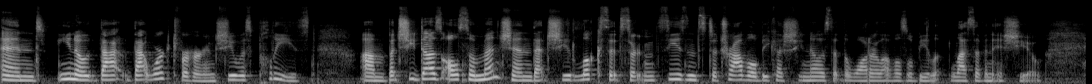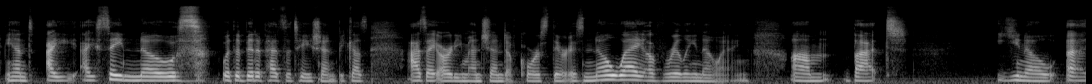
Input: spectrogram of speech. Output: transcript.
And you know that that worked for her and she was pleased. Um, but she does also mention that she looks at certain seasons to travel because she knows that the water levels will be less of an issue. And i i say knows with a bit of hesitation because as i already mentioned of course there is no way of really knowing. Um, but you know, uh,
